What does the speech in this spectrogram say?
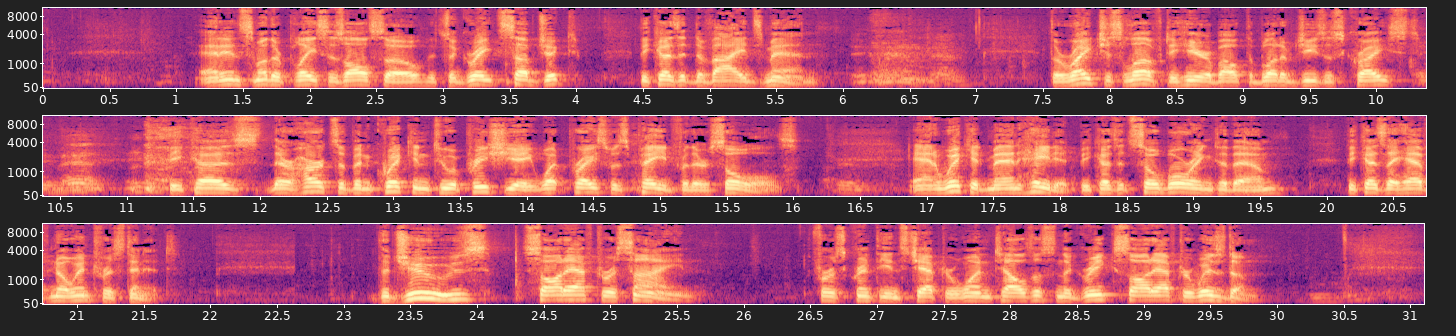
and in some other places also, it's a great subject because it divides men. Amen. The righteous love to hear about the blood of Jesus Christ Amen. because their hearts have been quickened to appreciate what price was paid for their souls. And wicked men hate it because it's so boring to them because they have no interest in it. The Jews sought after a sign. 1 Corinthians chapter 1 tells us, and the Greeks sought after wisdom.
